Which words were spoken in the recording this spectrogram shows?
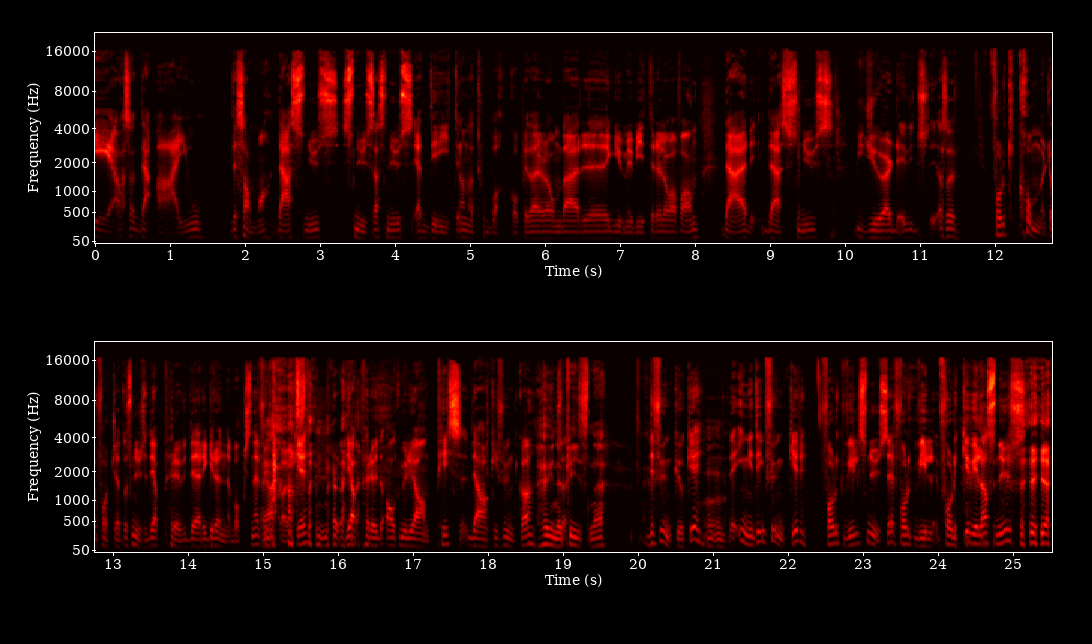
er Altså, det er jo det samme. Det er snus. Snus er snus. Jeg driter om det er tobakk oppi der, eller om det er eh, gummibiter, eller hva faen. Det er, det er snus. Gjør det Altså, folk kommer til å fortsette å snuse. De har prøvd de der grønne boksene. Funka jo ikke. De har prøvd alt mulig annet piss. Det har ikke funka. høyne Så- prisene Det funker jo ikke. Det, ingenting funker. Folk vil snuse. Folk vil, folket vil ha snus. ja.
